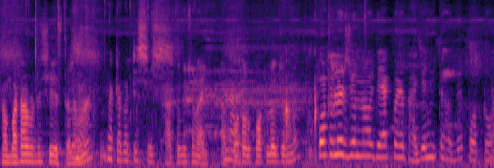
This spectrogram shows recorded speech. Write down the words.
সব বাটাবাটি শেষ তাহলে মানে? বাটাবাটি শেষ। এত কিছু নাই? আর পটল পটলের জন্য? পটলের জন্য ওই যে একবারে ভাজে নিতে হবে পটল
